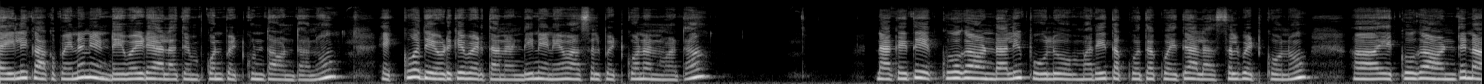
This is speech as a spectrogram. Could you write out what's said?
డైలీ కాకపోయినా నేను డే బై డే అలా తెంపుకొని పెట్టుకుంటా ఉంటాను. ఎక్కువ దేవుడికే పెడతానండి నేనేం అసలు పెట్టుకోను అనమాట నాకైతే ఎక్కువగా ఉండాలి పూలు మరీ తక్కువ తక్కువ అయితే అలా అస్సలు పెట్టుకోను. ఎక్కువగా ఉంటే నా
